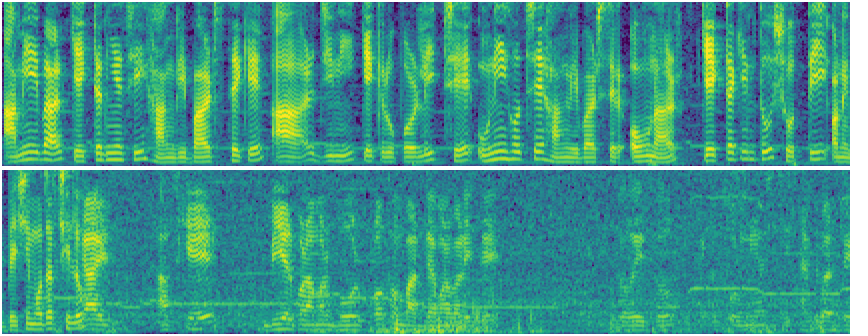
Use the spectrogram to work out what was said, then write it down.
আমি এবার কেকটা নিয়েছি হাংরি বার্ডস থেকে। আর যিনি কেকের উপর লিখছে উনি হচ্ছে হাংরি বার্ডস এর ওনার কেকটা কিন্তু সত্যি অনেক বেশি মজার ছিল। আজকে বিয়ের পর আমার বোর প্রথম বার্থডে আমার বাড়িতে। তো এই তো একটা ফুল নিয়ে আসছি। Happy birthday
